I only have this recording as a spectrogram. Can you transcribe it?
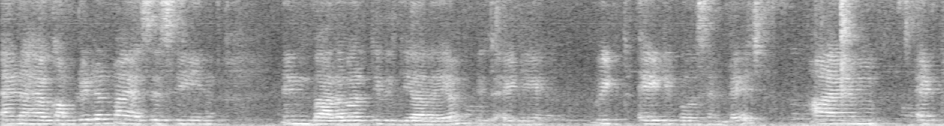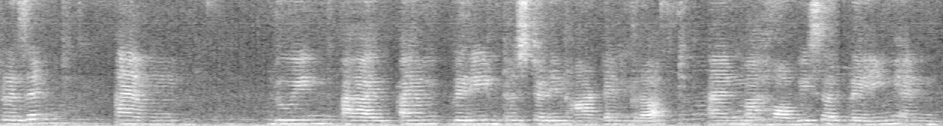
and I have completed my SSC in in Balavarti Vidyalayam with 80 with 80 percentage. I am at present I am doing I, I am very interested in art and craft and my hobbies are playing and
